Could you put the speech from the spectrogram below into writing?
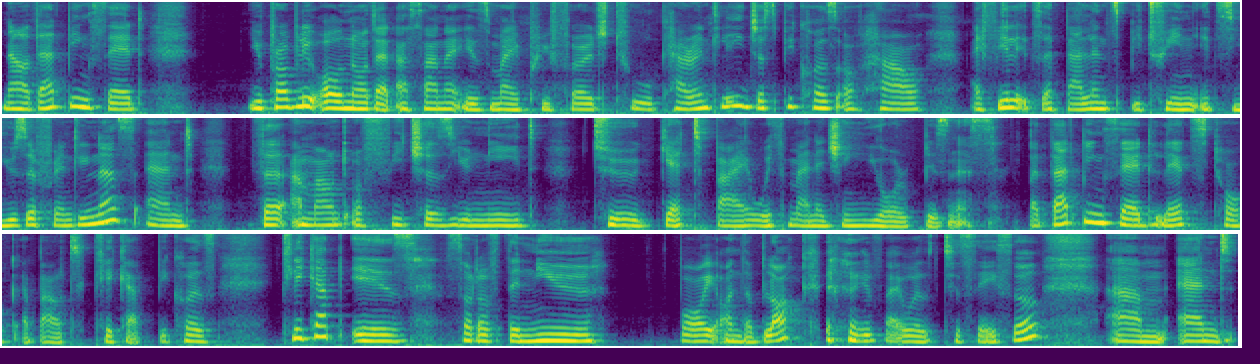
Now, that being said, you probably all know that Asana is my preferred tool currently just because of how I feel it's a balance between its user friendliness and the amount of features you need to get by with managing your business. But that being said, let's talk about ClickUp because ClickUp is sort of the new boy on the block, if I was to say so. Um, and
